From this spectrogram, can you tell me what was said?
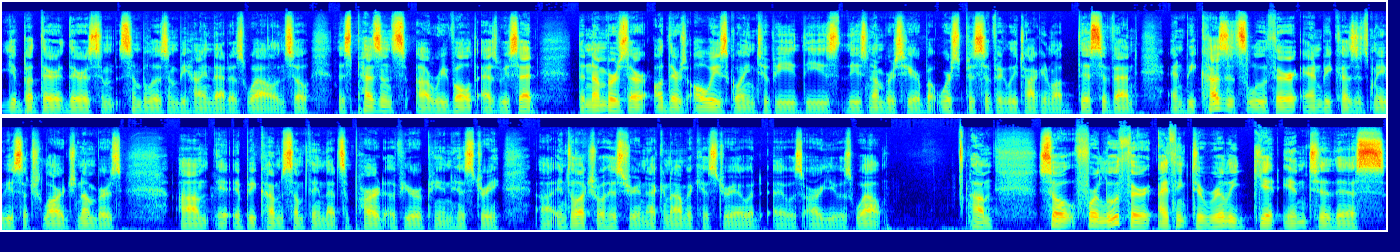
yeah, but there there is some symbolism behind that as well. And so this peasants' uh, revolt, as we said, the numbers are uh, there's always going to be these these numbers here, but we're specifically talking about this event, and because it's Luther and because it's maybe such large numbers, um, it, it becomes something that's a part of European history, uh, intellectual history, and economic history. I would I would argue as well. Um, so for Luther, I think to really get into this,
